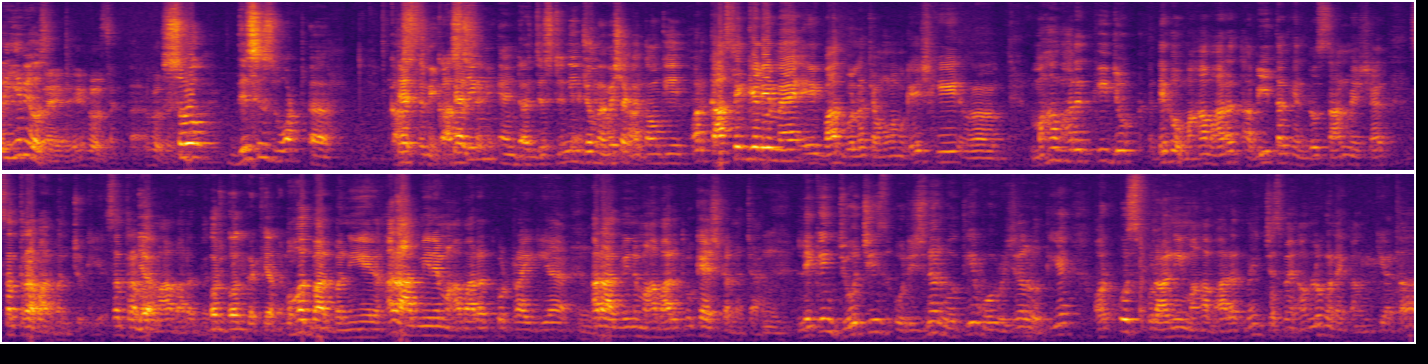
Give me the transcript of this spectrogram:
तो ये भी हो सकता हो। सकता है so this is what Destiny, casting and destiny जो मैं हमेशा कहता हूँ कि और कास्टिंग के लिए मैं एक बात बोलना चाहूँगा मुकेश कि महाभारत की जो देखो महाभारत अभी तक हिंदुस्तान में शायद सत्रह बार बन चुकी है सत्रह बार महाभारत बहुत बहुत घटिया बहुत बार बनी है हर आदमी ने महाभारत को ट्राई किया है हर आदमी ने महाभारत को कैश करना चाहा। लेकिन जो चीज़ ओरिजिनल होती है वो ओरिजिनल होती है और उस पुरानी महाभारत में जिसमें हम लोगों ने काम किया था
